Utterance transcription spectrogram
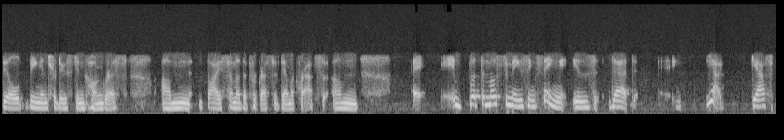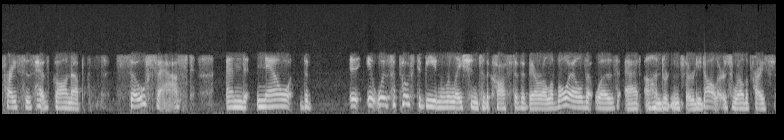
bill being introduced in Congress um, by some of the progressive Democrats. Um, eh, but the most amazing thing is that, yeah, gas prices have gone up so fast, and now the it, it was supposed to be in relation to the cost of a barrel of oil that was at $130. Well, the price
